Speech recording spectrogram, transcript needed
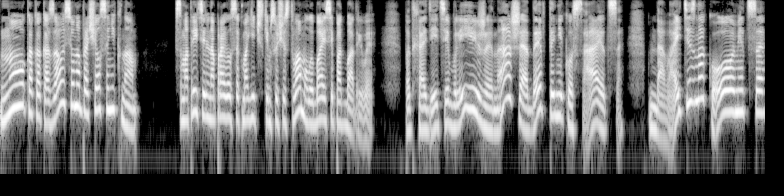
но, как оказалось, он обращался не к нам. Смотритель направился к магическим существам, улыбаясь и подбадривая. «Подходите ближе, наши адепты не кусаются. Давайте знакомиться».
